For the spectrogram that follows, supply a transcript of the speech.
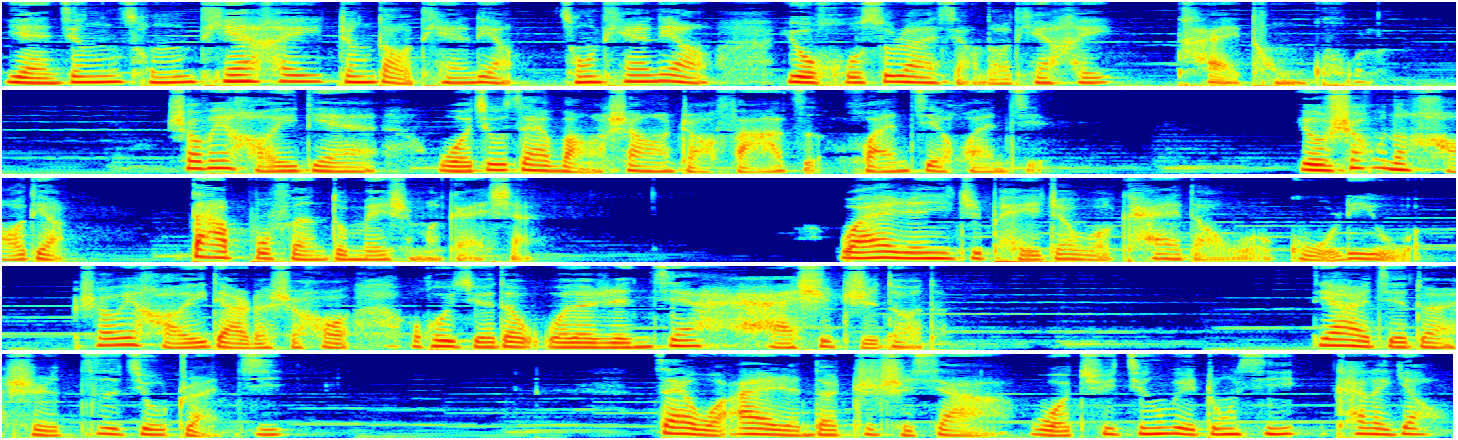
眼睛从天黑睁到天亮，从天亮又胡思乱想到天黑，太痛苦了。稍微好一点，我就在网上找法子缓解缓解。有时候能好点大部分都没什么改善。我爱人一直陪着我，开导我，鼓励我。稍微好一点的时候，我会觉得我的人间还是值得的。第二阶段是自救转机。在我爱人的支持下，我去精卫中心开了药。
